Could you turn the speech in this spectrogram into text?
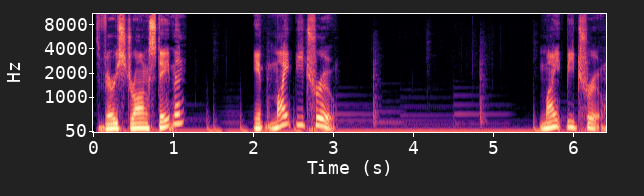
It's a very strong statement. It might be true. Might be true.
